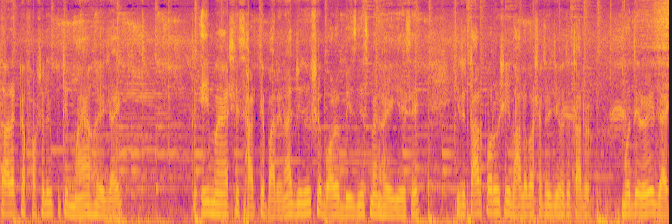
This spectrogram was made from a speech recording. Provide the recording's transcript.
তার একটা ফসলের প্রতি মায়া হয়ে যায়। এই মায়া সে ছাড়তে পারে না, যদিও সে বড় বিজনেসম্যান হয়ে গিয়েছে, কিন্তু তারপরেও সেই ভালোবাসাটা যেহেতু তার মধ্যে রয়ে যায়।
